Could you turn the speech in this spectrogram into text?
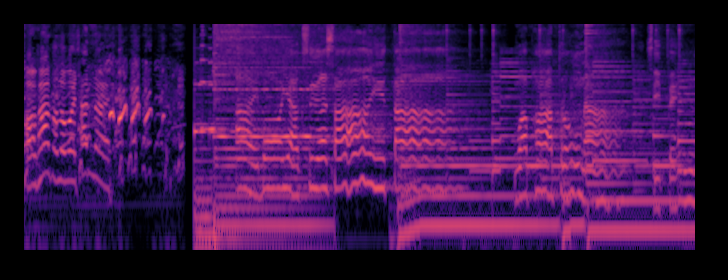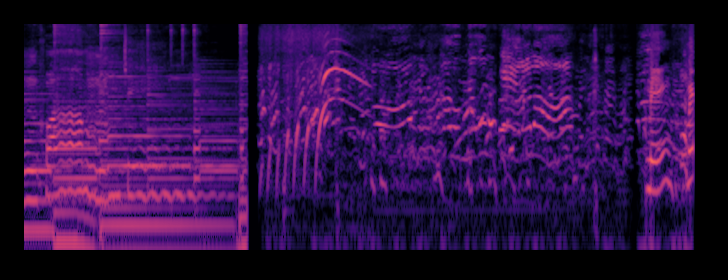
ข อภาพสโลโมชั่นหน่อยอ้ายบ่อยากเสือสายตา ว่าภาพตรงหน้า สิเป็นความจริง หมิง ไม่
